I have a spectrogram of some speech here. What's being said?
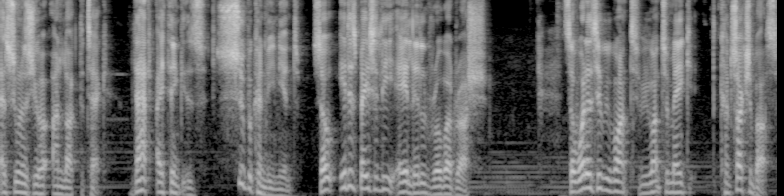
as soon as you unlock the tech. That I think is super convenient. So it is basically a little robot rush. So what is it we want? We want to make construction bots.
